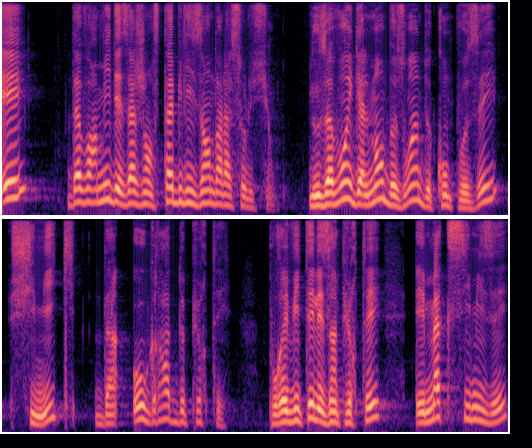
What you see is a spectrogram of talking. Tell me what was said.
et d'avoir mis des agents stabilisants dans la solution. Nous avons également besoin de composés chimiques d'un haut grade de pureté pour éviter les impuretés et maximiser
